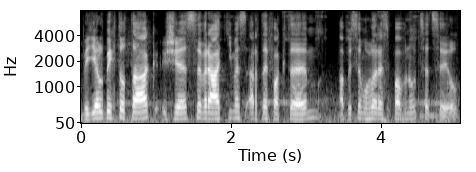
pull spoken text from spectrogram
Viděl bych to tak, že se vrátíme s artefaktem, aby se mohl respavnout Cecil.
